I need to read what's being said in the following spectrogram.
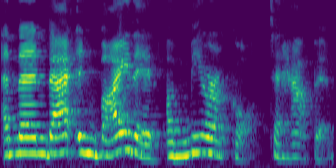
and then that invited a miracle to happen.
